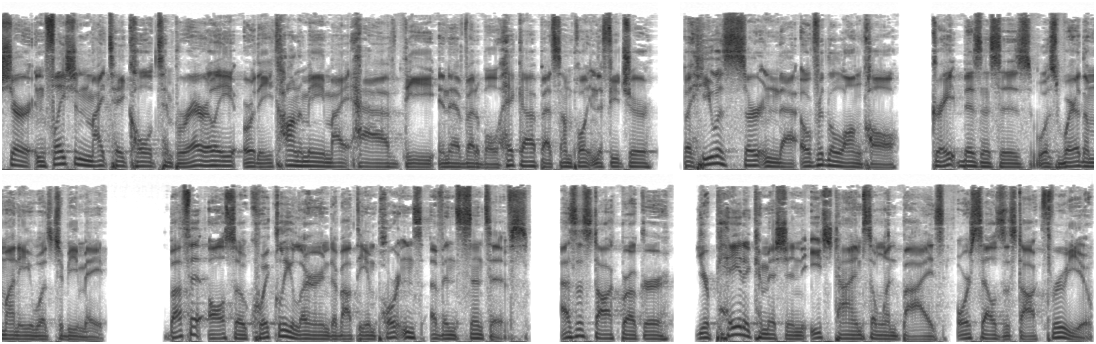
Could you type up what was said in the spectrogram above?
Sure, inflation might take hold temporarily, or the economy might have the inevitable hiccup at some point in the future, but he was certain that over the long haul, great businesses was where the money was to be made. Buffett also quickly learned about the importance of incentives. As a stockbroker, you're paid a commission each time someone buys or sells a stock through you.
